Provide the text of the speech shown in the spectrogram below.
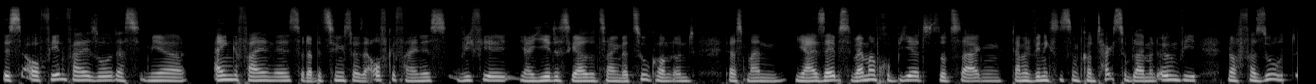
ist auf jeden Fall so, dass mir eingefallen ist oder beziehungsweise aufgefallen ist, wie viel ja jedes Jahr sozusagen dazukommt und dass man ja selbst, wenn man probiert, sozusagen damit wenigstens in Kontakt zu bleiben und irgendwie noch versucht,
